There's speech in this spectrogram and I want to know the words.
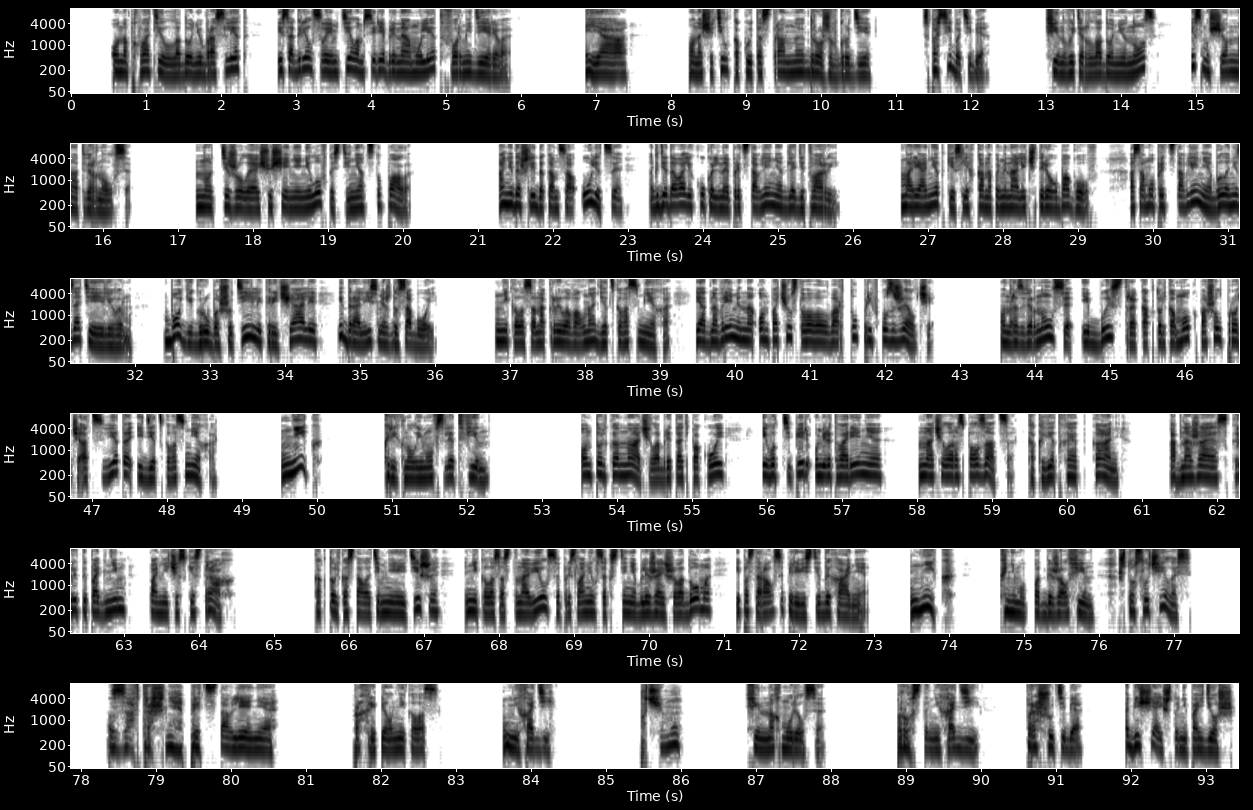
Он обхватил ладонью браслет и согрел своим телом серебряный амулет в форме дерева. «Я...» Он ощутил какую-то странную дрожь в груди. «Спасибо тебе». Фин вытер ладонью нос и смущенно отвернулся. Но тяжелое ощущение неловкости не отступало. Они дошли до конца улицы, где давали кукольное представление для детворы. Марионетки слегка напоминали четырех богов, а само представление было незатейливым. Боги грубо шутили, кричали и дрались между собой. Николаса накрыла волна детского смеха, и одновременно он почувствовал во рту привкус желчи. Он развернулся и быстро, как только мог, пошел прочь от света и детского смеха. «Ник!» — крикнул ему вслед Финн. Он только начал обретать покой, и вот теперь умиротворение начало расползаться, как ветхая ткань, обнажая скрытый под ним панический страх. Как только стало темнее и тише, Николас остановился, прислонился к стене ближайшего дома и постарался перевести дыхание. «Ник!» — к нему подбежал Финн. «Что случилось?» «Завтрашнее представление!» — прохрипел Николас. «Не ходи». «Почему?» — Финн нахмурился. «Просто не ходи. Прошу тебя, обещай, что не пойдешь».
